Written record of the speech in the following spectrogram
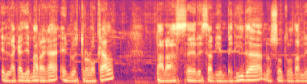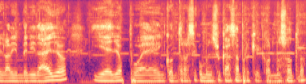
en la calle Málaga, en nuestro local, para hacer esa bienvenida, nosotros darle la bienvenida a ellos y ellos pues encontrarse como en su casa porque con nosotros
